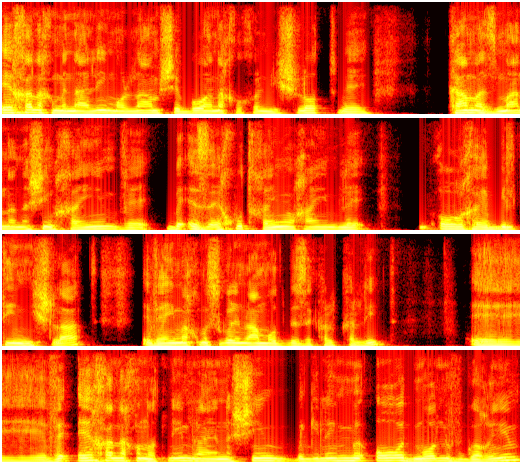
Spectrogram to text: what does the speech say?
איך אנחנו מנהלים עולם שבו אנחנו יכולים לשלוט בכמה זמן אנשים חיים ובאיזה איכות חיים הם חיים לאורך בלתי נשלט, והאם אנחנו מסוגלים לעמוד בזה כלכלית. אה, ואיך אנחנו נותנים לאנשים בגילים מאוד מאוד מבוגרים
